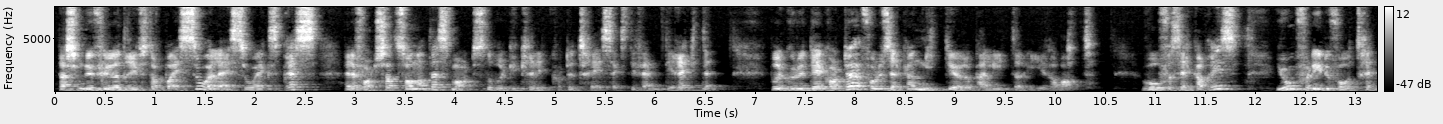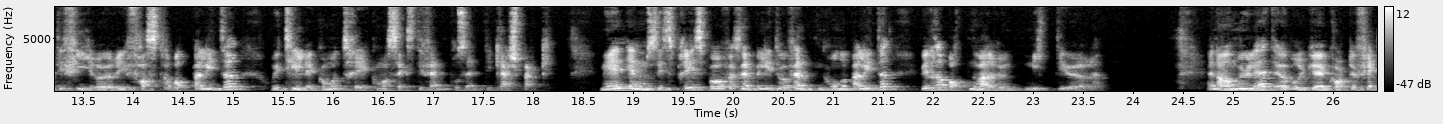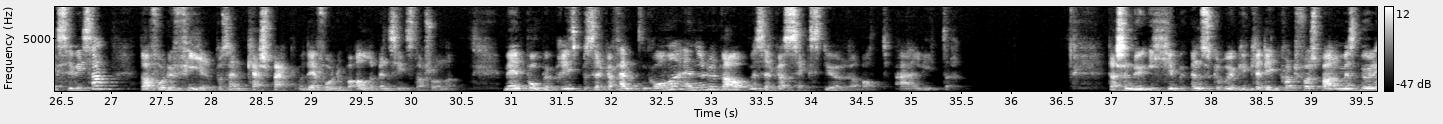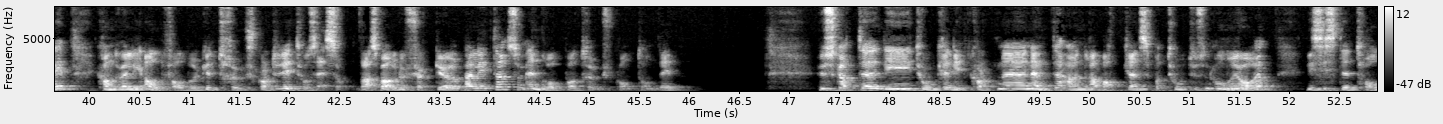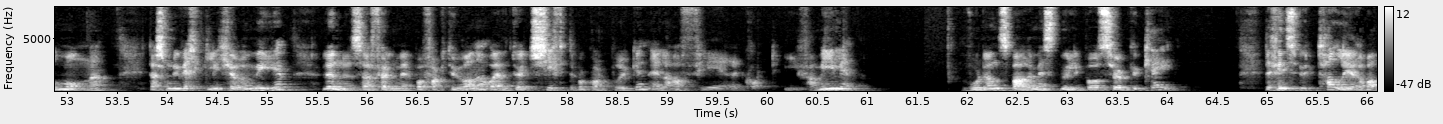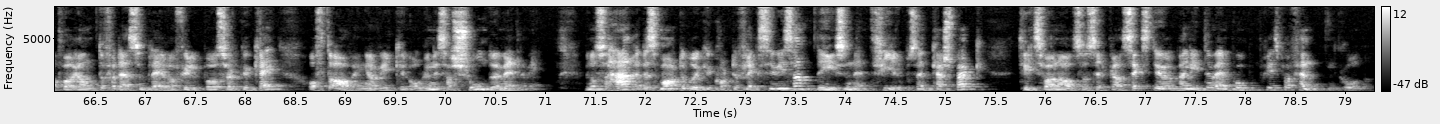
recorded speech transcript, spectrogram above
Dersom du fyller drivstoff på Esso eller Esso Ekspress, er det fortsatt sånn at det er smartest å bruke kredittkortet 365 direkte. Bruker du det kortet, får du ca. 90 øre per liter i rabatt. Hvorfor ca. pris? Jo, fordi du får 34 øre i fast rabatt per liter, og i tillegg kommer 3,65% i cashback. Med en gjennomsnittspris på f.eks. litt over 15 kroner per liter, vil rabatten være rundt 90 øre. En annen mulighet er å bruke kortet Flexivisa. Da får du 4% cashback, og det får du på alle bensinstasjoner. Med en pumpepris på ca. 15 kroner ender du da opp med ca. 60 øre rabatt per liter. Dersom du ikke ønsker å bruke kredittkort for å spare mest mulig, kan du vel i alle fall bruke trumfkortet ditt hos Esso. Da sparer du 40 øre per liter, som ender opp på trumfkontoen din. Husk at eh, de to kredittkortene jeg nevnte har en rabattgrense på 2000 kroner i året de siste tolv månedene. Dersom du virkelig kjører mye, lønner det seg å følge med på fakturaene og eventuelt skifte på kortbruken eller ha flere kort i familien. Hvordan spare mest mulig på Circle K? Det fins utallige rabattvarianter for deg som pleier å fylle på Circle K, ofte avhengig av hvilken organisasjon du er medlem i. Men også her er det smart å bruke kortet Flexivisa. Det gir som nevnt 4% cashback, tilsvarende altså ca. 60 øre per liter ved en pumpepris på 15 kroner.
